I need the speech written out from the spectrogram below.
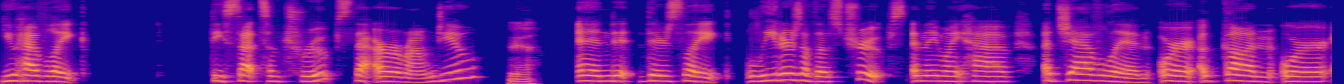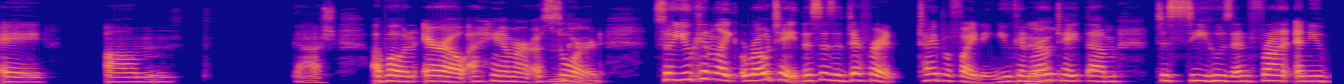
You have like these sets of troops that are around you yeah. and there's like leaders of those troops and they might have a javelin or a gun or a um gosh a bow and arrow a hammer a sword so you can like rotate this is a different type of fighting you can Yeah. rotate them to see who's in front and you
